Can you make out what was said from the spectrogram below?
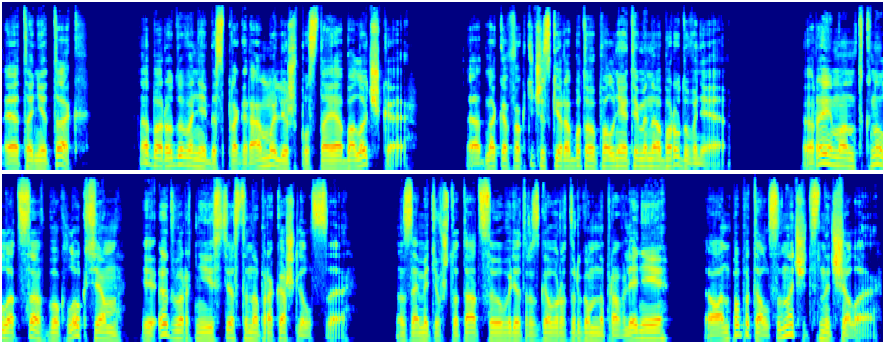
Это не так. Оборудование без программы — лишь пустая оболочка. Однако фактически работу выполняет именно оборудование. Реймонд ткнул отца в бок локтем, и Эдвард неестественно прокашлялся. Заметив, что Тацию уводит разговор в другом направлении, он попытался начать сначала.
